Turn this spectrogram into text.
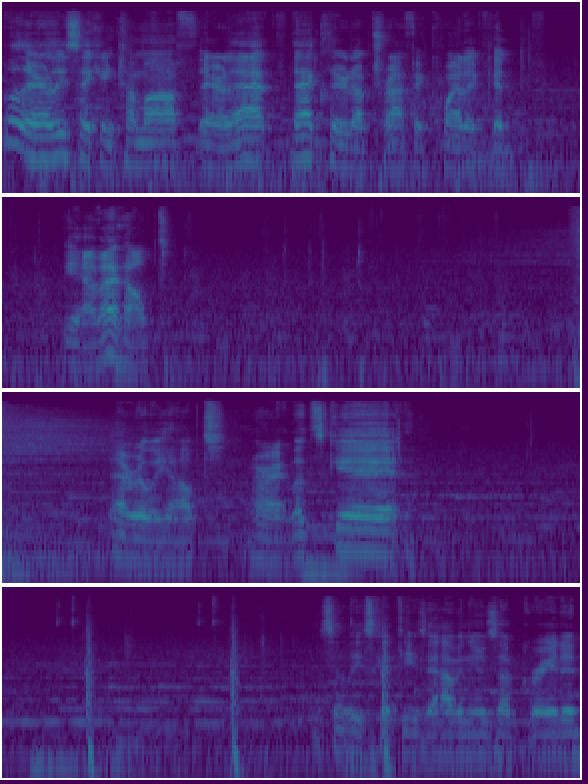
Well, there, at least they can come off there. That that cleared up traffic quite a good. Yeah, that helped. Helped. All right, let's get. Let's at least get these avenues upgraded.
